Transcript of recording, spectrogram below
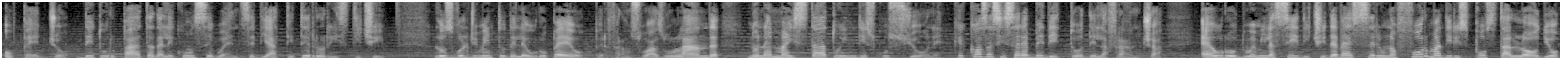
o peggio, deturpata dalle conseguenze di atti terroristici. Lo svolgimento dell'europeo per François Hollande non è mai stato in discussione. Che cosa si sarebbe detto della Francia? Euro 2016 deve essere una forma di risposta all'odio,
